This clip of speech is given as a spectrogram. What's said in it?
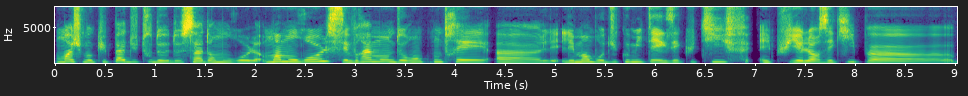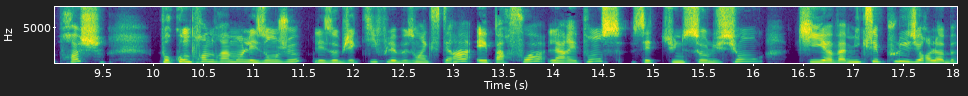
Moi, je m'occupe pas du tout de, ça dans mon rôle. Moi, mon rôle, c'est vraiment de rencontrer les, les, membres du comité exécutif et puis leurs équipes proches pour comprendre vraiment les enjeux, les objectifs, les besoins, etc. Et parfois, la réponse, c'est une solution qui euh, va mixer plusieurs lobes.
